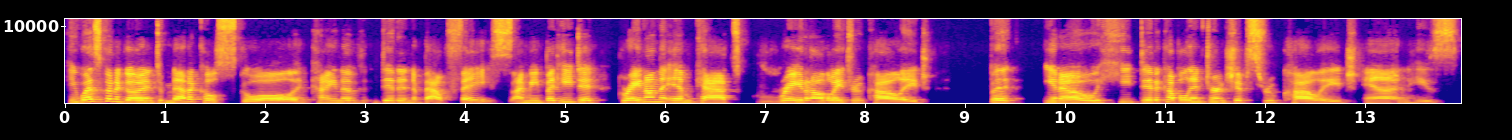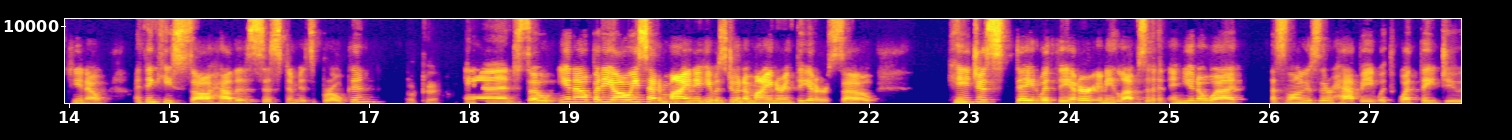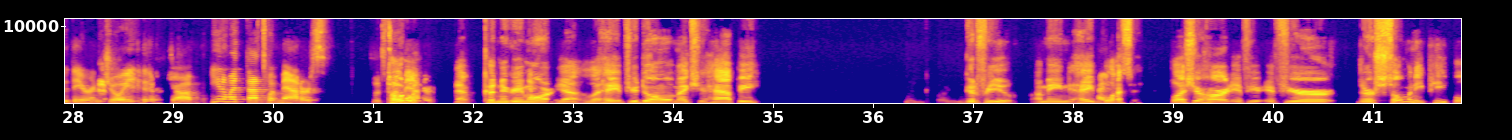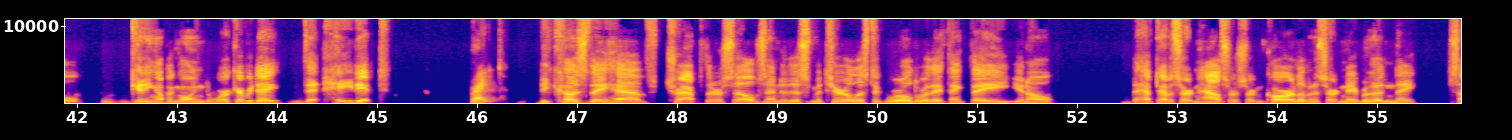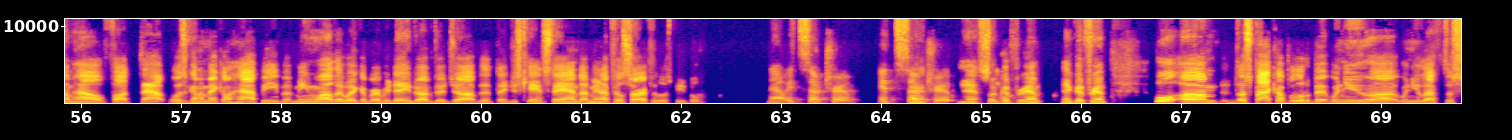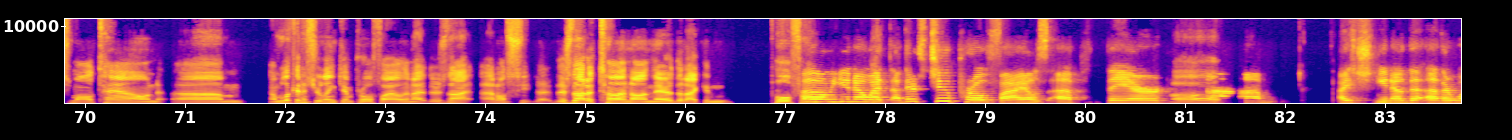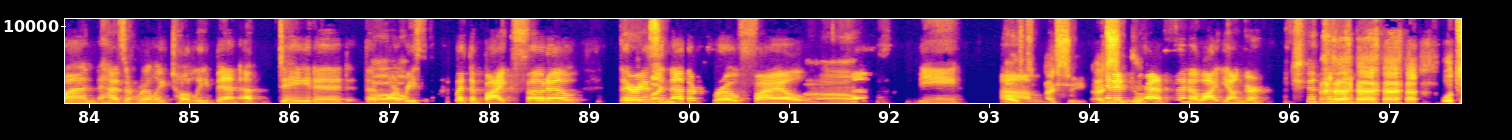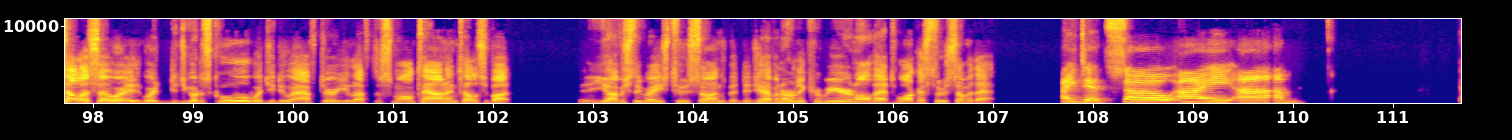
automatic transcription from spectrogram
he was going to go into medical school and kind of did an about face. I mean, but he did great on the MCATs, great all the way through college. But, you know, he did a couple internships through college and he's, you know, I think he saw how the system is broken. Okay. And so, you know, but he always had a minor, he was doing a minor in theater. So he just stayed with theater and he loves it. And you know what? As long as they're happy with what they do, they enjoy their job. You know what? That's what matters. That's what Totally. matters. Yep. Couldn't agree more. Yeah. Hey, if you're doing what makes you happy, good for you. I mean, hey, Right. bless bless your heart. If you if you're there's so many people getting up and going to work every day that hate it Right. because they have trapped themselves into this materialistic world where they think they, you know, they have to have a certain house or a certain car, live in a certain neighborhood, and they somehow thought that was going to make them happy. But meanwhile, they wake up every day and drive to a job that they just can't stand. I mean, I feel sorry for those people. No, it's so true. It's so Yeah. true. Yeah, so Yeah. good for him. Yeah, good for him. Well, um, let's back up a little bit. When you uh when you left the small town, um, I'm looking at your LinkedIn profile, and I there's not I don't see there's not a ton on there that I can pull from. Oh, you know what? Uh, There's two profiles up there. Oh, Um, I, you know, the other one hasn't really totally been updated. The Oh. more recent with the bike photo, there The is bike- another profile oh, of me oh, um, I see. I see. a dress and a lot younger. Well, well, tell us uh, where where did you go to school? What'd you do after you left the small town? And tell us about. You obviously raised two sons, but did you have an early career and all that? Walk us through some of that. I did. So I um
